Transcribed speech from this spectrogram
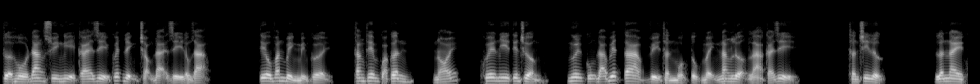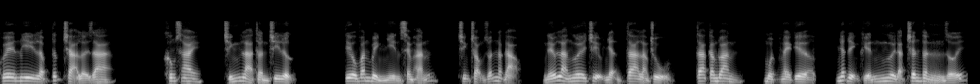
tựa hồ đang suy nghĩ cái gì quyết định trọng đại gì đồng dạng. Tiêu văn bình mỉm cười, tăng thêm quả cân, nói, khuê Nhi tiên trưởng, ngươi cũng đã biết ta vì thần mục tục mệnh năng lượng là cái gì. Thần chi lực. Lần này khuê Nhi lập tức trả lời ra, không sai, chính là thần chi lực. Tiêu văn bình nhìn xem hắn, trịnh trọng dẫn đặc đạo, nếu là ngươi chịu nhận ta làm chủ, ta cam đoan, một ngày kia, nhất định khiến ngươi đặt chân thần giới.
